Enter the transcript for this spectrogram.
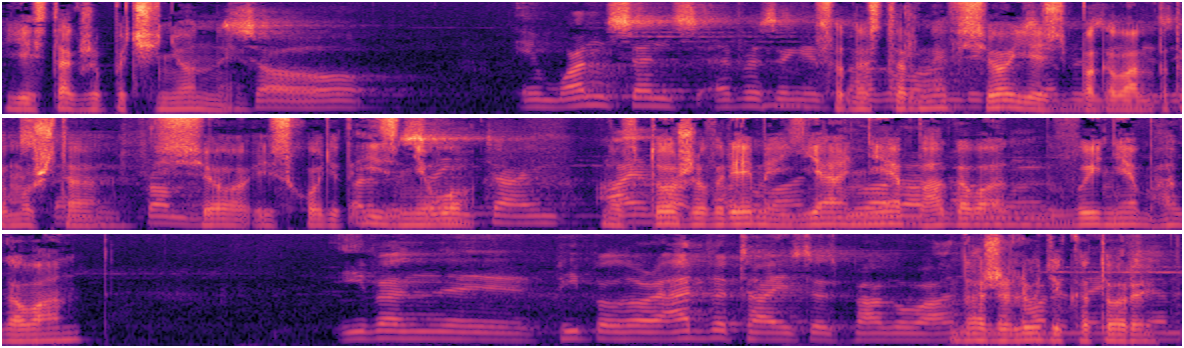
есть также подчиненные. С одной стороны, все есть Бхагаван, потому что все исходит из Него. Но в то же время я не Бхагаван, вы не Бхагаван. Даже люди, которые,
